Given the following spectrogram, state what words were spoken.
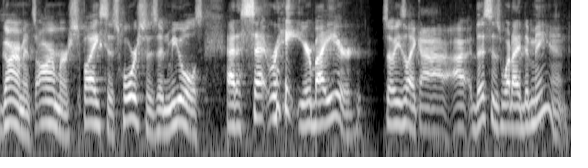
garments, armor, spices, horses, and mules at a set rate year by year. So he's like, I, I, This is what I demand.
